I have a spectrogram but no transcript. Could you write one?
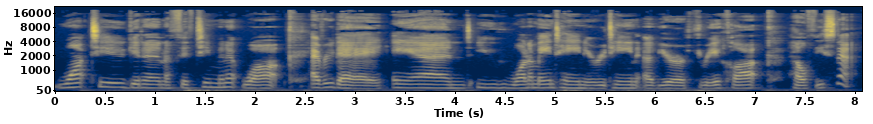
want to get in a 15 minute walk every day and you want to maintain your routine of your three o'clock healthy snack.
